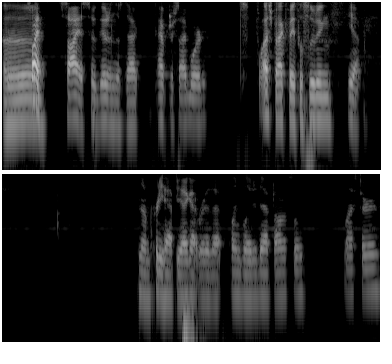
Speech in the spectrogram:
Uh, That's why Sai is so good in this deck after sideboard. it's flashback, faithless looting. Yeah. And I'm pretty happy I got rid of that Flame Blade Adept, honestly, last turn.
